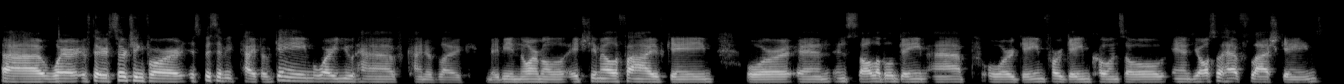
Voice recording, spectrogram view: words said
uh, where if they're searching for a specific type of game where you have kind of like maybe a normal HTML5 game or an installable game app or game for game console, and you also have Flash games,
